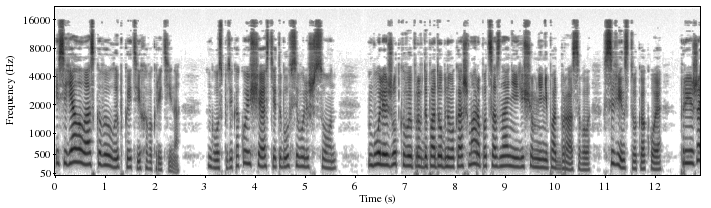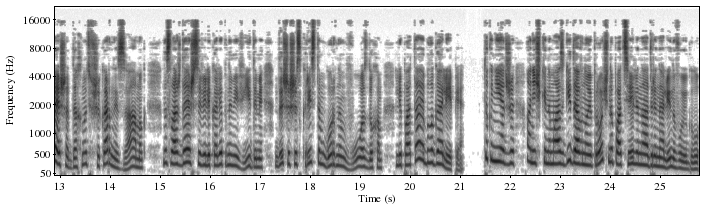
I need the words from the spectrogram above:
и сияла ласковой улыбкой тихого кретина. Господи, какое счастье, это был всего лишь сон. Более жуткого и правдоподобного кошмара подсознание еще мне не подбрасывало. Свинство какое! Приезжаешь отдохнуть в шикарный замок, наслаждаешься великолепными видами, дышишь искристым горным воздухом, лепота и благолепие. Так нет же, Анечкины мозги давно и прочно подсели на адреналиновую иглу,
